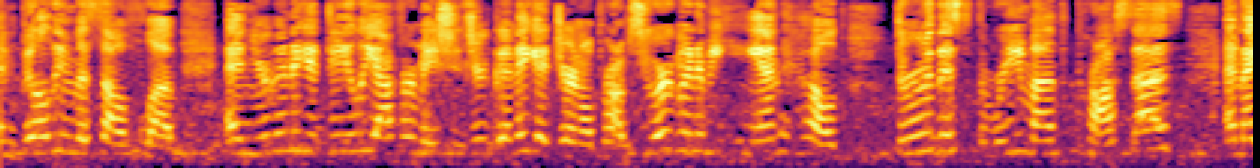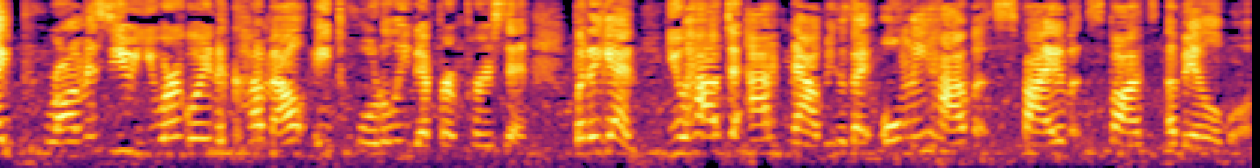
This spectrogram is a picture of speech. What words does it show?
and building the self love. And you're gonna get daily affirmations. You're gonna get journal prompts. You are to be handheld through this three month process. And I promise you, you are going to come out a totally different person. But again, you have to act now because I only have five spots available.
